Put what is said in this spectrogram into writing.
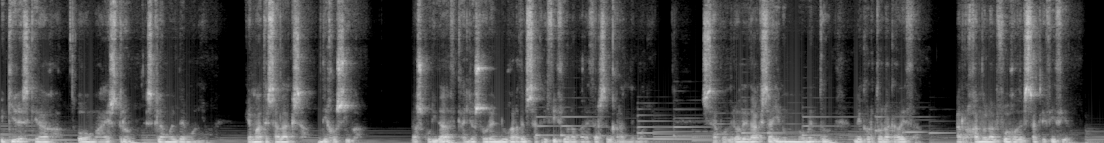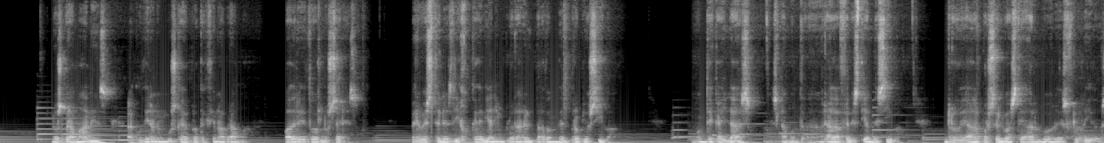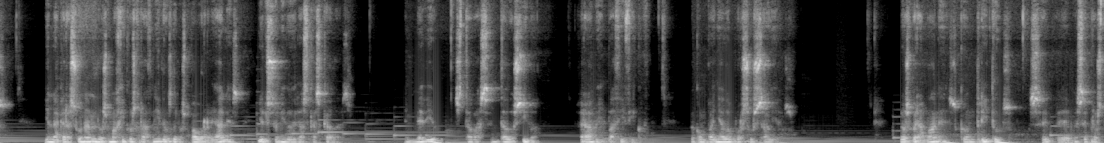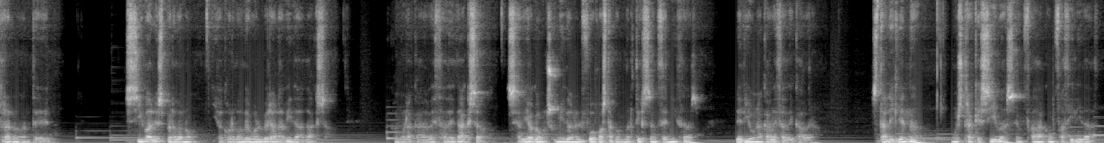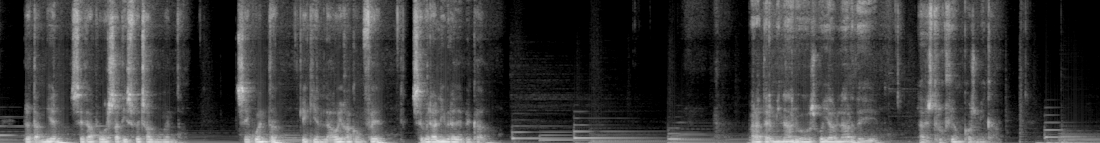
¿Qué quieres que haga, oh maestro? exclamó el demonio. Que mates a Daxa, dijo Shiva. La oscuridad cayó sobre el lugar del sacrificio al aparecerse el gran demonio. Se apoderó de Daxa y en un momento le cortó la cabeza, arrojándola al fuego del sacrificio. Los brahmanes acudieron en busca de protección a Brahma, padre de todos los seres, pero éste les dijo que debían implorar el perdón del propio Shiva. El monte Kailash es la morada celestial de Shiva, rodeada por selvas de árboles floridos y en la que resuenan los mágicos graznidos de los pavos reales y el sonido de las cascadas. En medio estaba sentado Shiva, grave y pacífico, acompañado por sus sabios. Los brahmanes, contritos, se, eh, se prostraron ante él. Shiva les perdonó y acordó devolver a la vida a Daxa. Como la cabeza de Daxa se había consumido en el fuego hasta convertirse en cenizas, le dio una cabeza de cabra. Esta leyenda muestra que Shiva se enfada con facilidad, pero también se da por satisfecho al momento. Se cuenta que quien la oiga con fe se verá libre de pecado. Para terminar os voy a hablar de la destrucción cósmica.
